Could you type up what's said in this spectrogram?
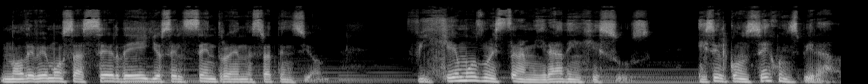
no debemos hacer de ellos el centro de nuestra atención. Fijemos nuestra mirada en Jesús. Es el consejo inspirado.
